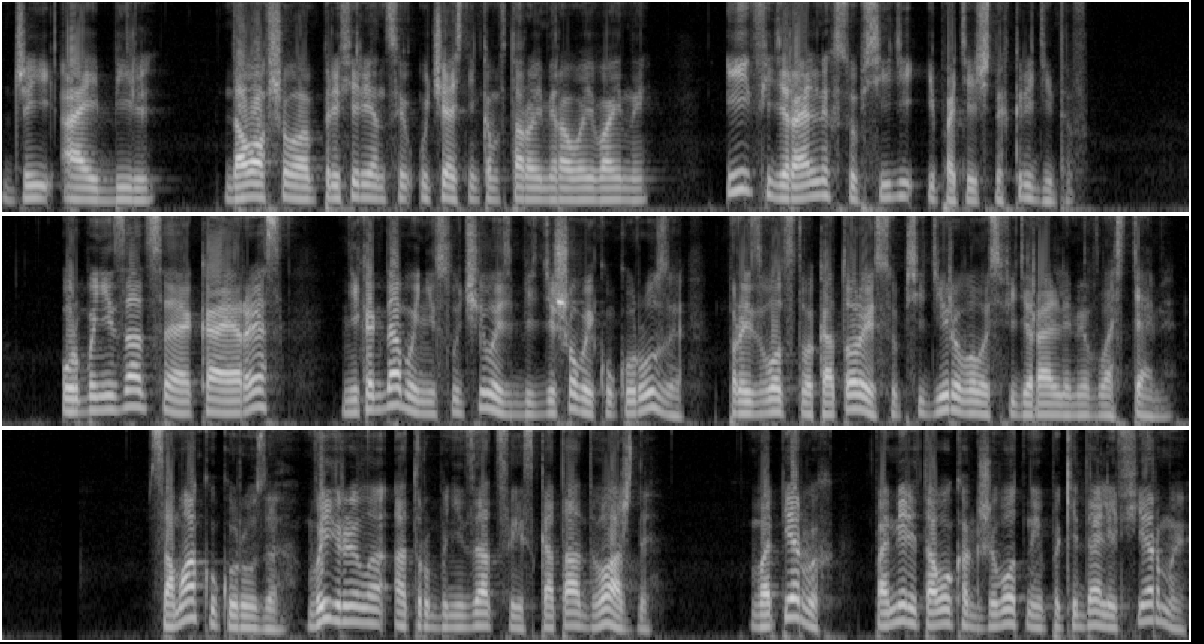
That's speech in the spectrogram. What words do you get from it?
GI Bill, дававшего преференции участникам Второй мировой войны, и федеральных субсидий ипотечных кредитов. Урбанизация КРС – никогда бы не случилось без дешевой кукурузы, производство которой субсидировалось федеральными властями. Сама кукуруза выиграла от урбанизации скота дважды. Во-первых, по мере того, как животные покидали фермы,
